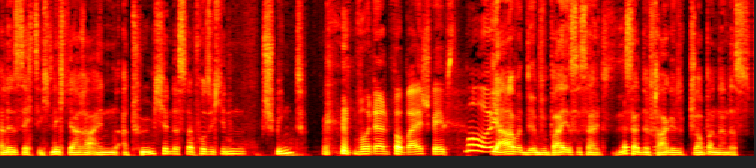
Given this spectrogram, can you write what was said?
Alle 60 Lichtjahre ein Atömchen, das da vor sich hin schwingt. Wo dann vorbeischwebst. Moin. Ja, wobei es ist halt, es ist halt eine Frage, glaubt man an das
